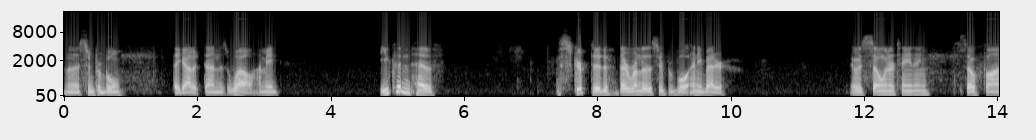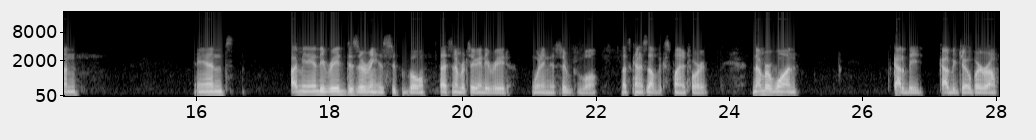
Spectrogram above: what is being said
And then the Super Bowl, they got it done as well. I mean, you couldn't have scripted their run to the Super Bowl any better. It was so entertaining, so fun. And I mean, Andy Reid deserving his Super Bowl. That's number two, Andy Reid winning the Super Bowl. That's kind of self explanatory. Number one, it's got to be got to be Joe Burrow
